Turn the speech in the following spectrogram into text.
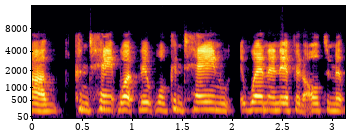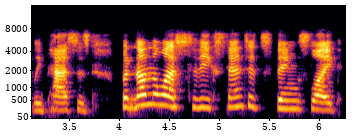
uh, contain what it will contain when and if it ultimately passes. But nonetheless, to the extent it's things like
